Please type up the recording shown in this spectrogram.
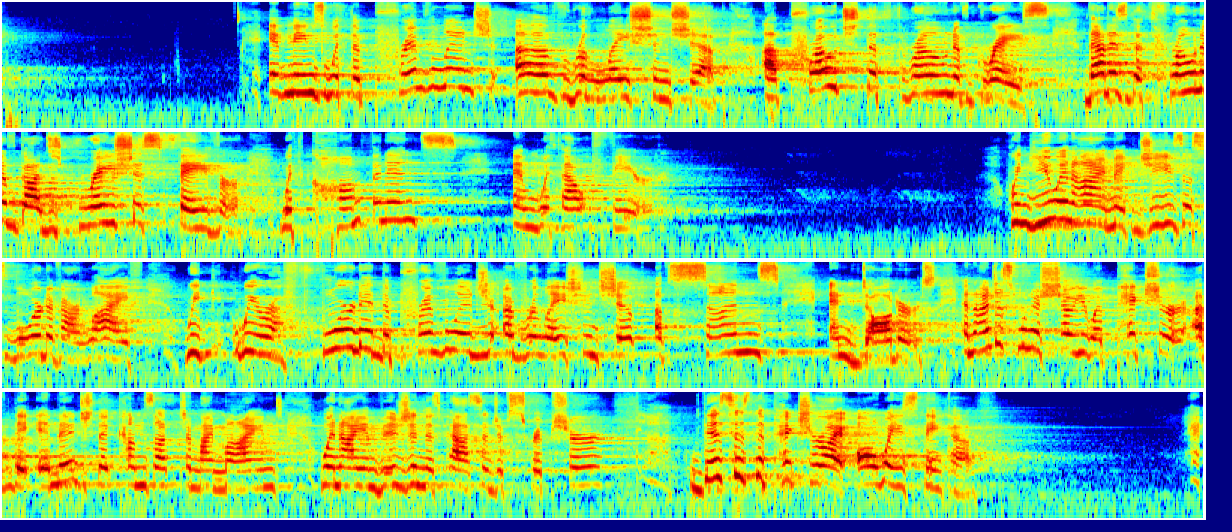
It means with the privilege of relationship, approach the throne of grace. That is the throne of God's gracious favor with confidence and without fear. When you and I make Jesus Lord of our life, we, we are afforded the privilege of relationship of sons and daughters. And I just want to show you a picture of the image that comes up to my mind when I envision this passage of scripture. This is the picture I always think of.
